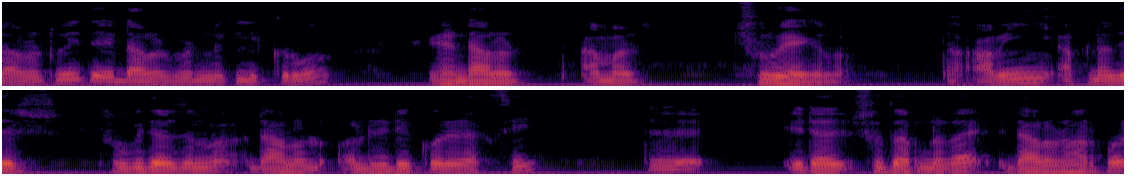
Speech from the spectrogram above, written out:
ডাউনলোড করি, তো ডাউনলোড বাটনে ক্লিক করব। এখানে ডাউনলোড আমার শুরু হয়ে গেল। তো আমি আপনাদের সুবিধার জন্য ডাউনলোড অলরেডি করে রাখছি। তো এটা শুধু আপনারা ডাউনলোড হওয়ার পর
